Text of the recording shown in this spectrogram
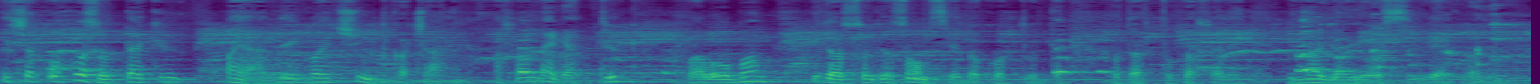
És akkor hozott nekünk ajándékba egy sült kacsát. Azt már megettük, valóban. Igaz, hogy a szomszédok ott ültek, ott adtuk a felé. Nagyon jó szívűek vagyunk.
